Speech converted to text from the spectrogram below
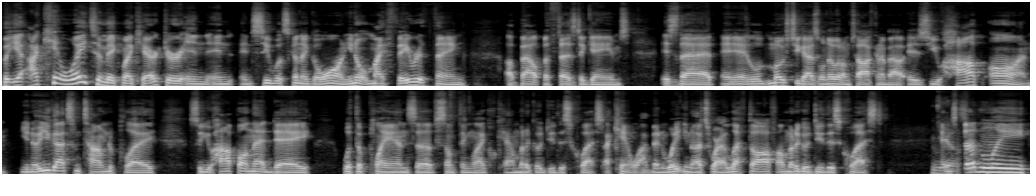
But yeah, I can't wait to make my character and and, and see what's going to go on. You know, my favorite thing about Bethesda games is that and most of you guys will know what I'm talking about is you hop on, you know you got some time to play, so you hop on that day with the plans of something like, okay, I'm going to go do this quest. I can't I've been waiting, you know, that's where I left off. I'm going to go do this quest Yeah. and suddenly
